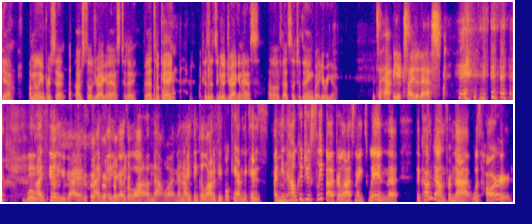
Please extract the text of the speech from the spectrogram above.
Yeah, a million percent. I'm still dragging ass today, but that's okay because it's a good dragon ass. I don't know if that's such a thing, but here we go. It's a happy, excited ass. Whoa. I feel you guys. I feel you guys a lot on that one. And I think a lot of people can because I mean, how could you sleep after last night's win? The the come down from that was hard.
